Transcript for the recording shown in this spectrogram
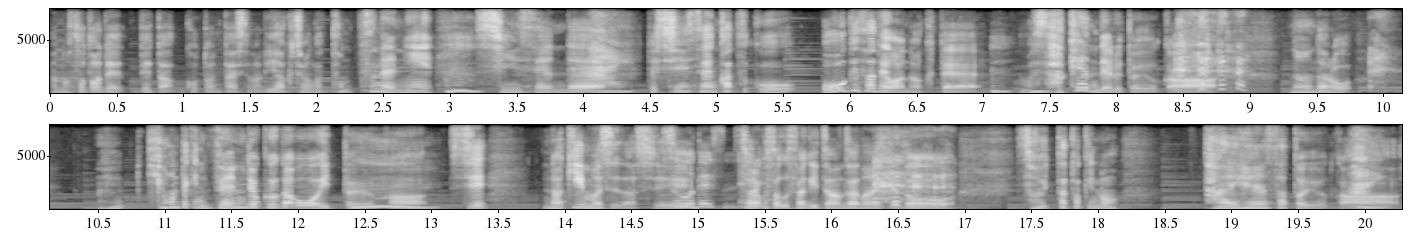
あの外で出たことに対してのリアクションがと常にうん。新鮮で,、はい。で新鮮かつこう大げさではなくて、うん。まあ、叫んでるというか なんだろう。うん基本的に全力が多いというか、うん。し泣き虫だしそうですね。それこそうさぎちゃんじゃないけど そういった時の大変さというか、は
